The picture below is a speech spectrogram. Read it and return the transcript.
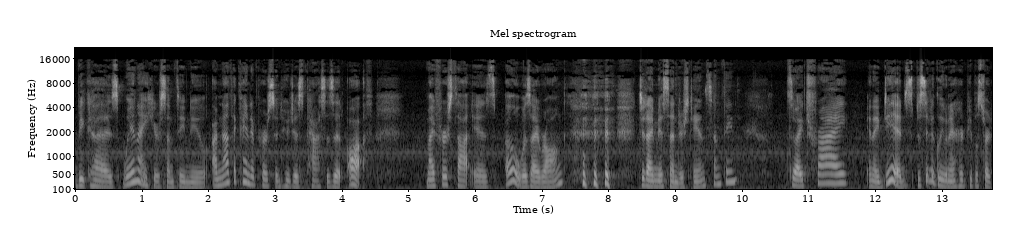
Because when I hear something new, I'm not the kind of person who just passes it off. My first thought is, oh, was I wrong? Did I misunderstand something? So I try and I did, specifically when I heard people start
